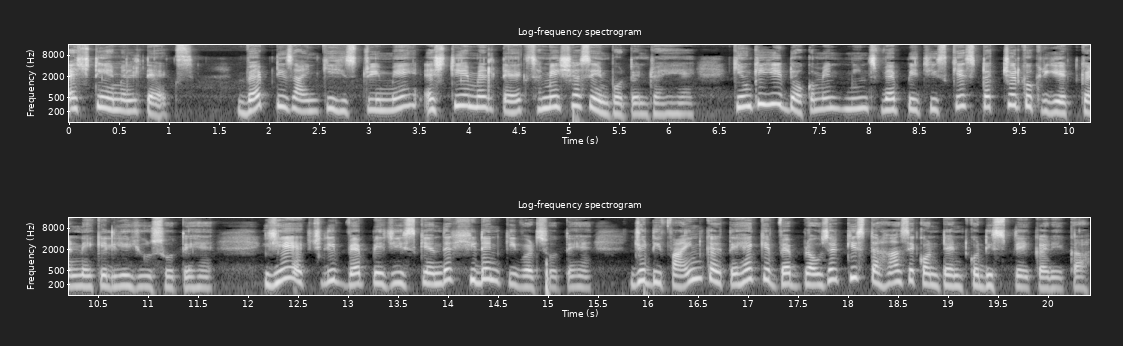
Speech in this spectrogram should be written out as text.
H T M L tags. Web design की हिस्ट्री में H T M L tags हमेशा से इम्पोर्टेंट रहे हैं, क्योंकि ये डॉक्यूमेंट मीन्स वेब पेजेस के स्ट्रक्चर को क्रिएट करने के लिए यूज़ होते हैं ये एक्चुअली वेब पेजेस के अंदर हिडन कीवर्ड्स होते हैं, जो डिफ़ाइन करते हैं कि वेब ब्राउज़र किस तरह से कंटेंट को डिस्प्ले करेगा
